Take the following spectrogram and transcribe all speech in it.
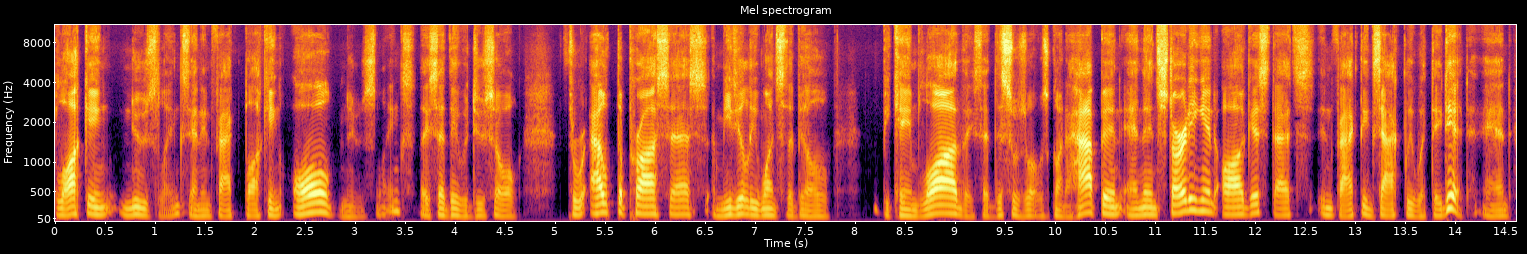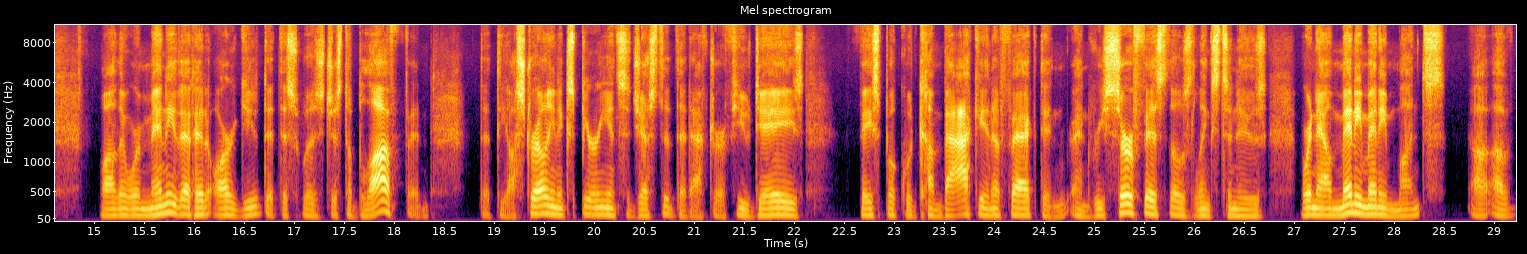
blocking news links and in fact blocking all news links. They said they would do so throughout the process, immediately once the bill became law, they said this was what was going to happen. And then starting in August, that's in fact exactly what they did. And while there were many that had argued that this was just a bluff and that the Australian experience suggested that after a few days, Facebook would come back in effect and, and resurface those links to news. We're now many, many months uh, of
